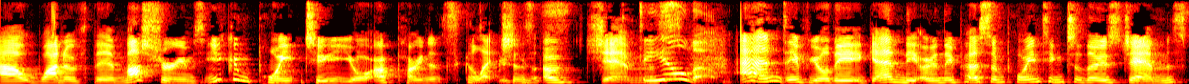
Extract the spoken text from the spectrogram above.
uh, one of the mushrooms, you can point to your opponent's collections of gems. steal them. And if you're the again the only person pointing to those gems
